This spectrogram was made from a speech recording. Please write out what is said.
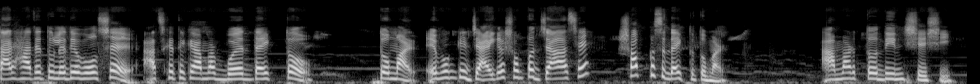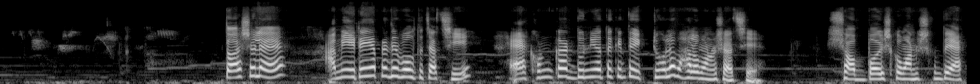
তার হাতে তুলে দিয়ে বলছে, আজকে থেকে আমার বইয়ের দায়িত্ব তোমার এবং কি জায়গা সম্পদ যা আছে সব কিছু দায়িত্ব তোমার। আমার তো দিন শেষই। তো আসলে আমি এটাই আপনাদের বলতে চাচ্ছি, এখনকার দুনিয়াতে কিন্তু একটু হলে ভালো মানুষ আছে। সব বয়স্ক মানুষ কিন্তু এক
